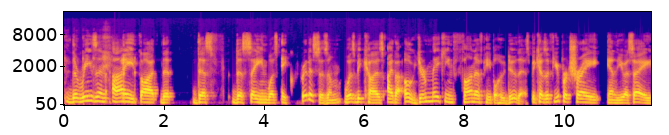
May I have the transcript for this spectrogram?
the reason I thought that this this saying was a criticism was because I thought, oh, you're making fun of people who do this. Because if you portray in the USA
